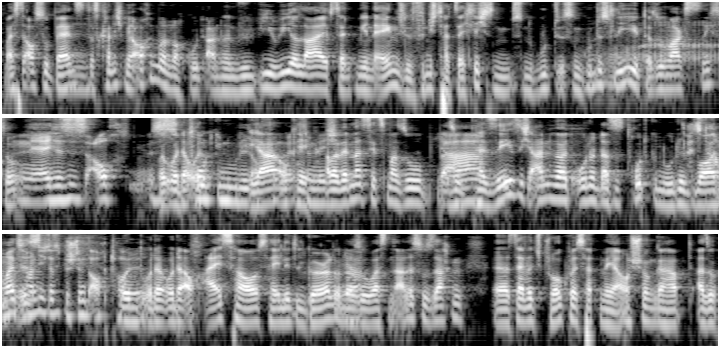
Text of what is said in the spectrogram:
Weißt du, auch so Bands, das kann ich mir auch immer noch gut anhören, wie, wie Real Life, Send Me an Angel, finde ich tatsächlich ist ein, ist ein, gut, ist ein gutes Lied. Also du magst es nicht so. Nee, es ist auch es ist Oder, oder, totgenudelt. Ja, auch für, okay. Für. Aber wenn man es jetzt mal so Ja. also per se sich anhört, ohne dass es totgenudelt also worden damals ist. fand ich das bestimmt auch toll. Und, oder, oder auch Icehouse, Hey Little Girl oder Ja. sowas sind alles so Sachen. Äh, Savage Progress hatten wir ja auch schon gehabt. Also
